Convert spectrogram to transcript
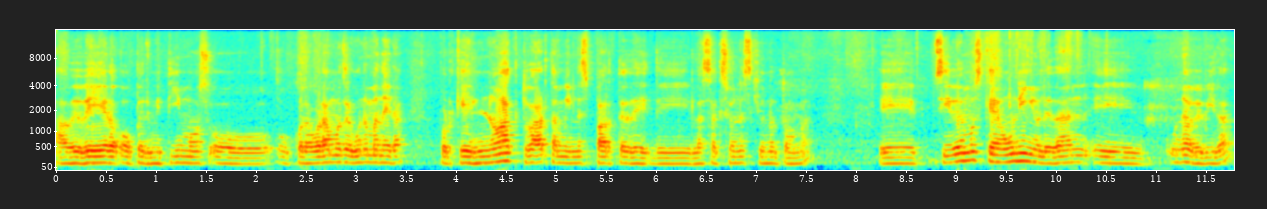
a beber o permitimos o, colaboramos de alguna manera, porque el no actuar también es parte de, las acciones que uno toma. Eh, si vemos que a un niño le dan eh, una bebida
